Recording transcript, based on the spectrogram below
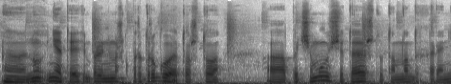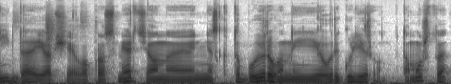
Э, ну, нет, я немножко про другое, то, что почему считаю, что там надо хоронить, да, и вообще вопрос смерти, он э, несколько табуирован и урегулирован, потому что,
